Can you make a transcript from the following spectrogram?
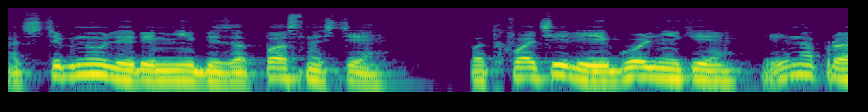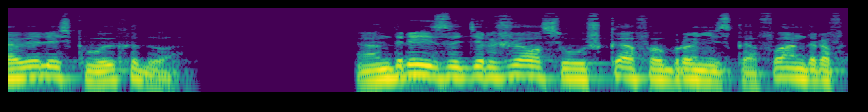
Отстегнули ремни безопасности, подхватили игольники и направились к выходу. Андрей задержался у шкафа бронескафандров,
